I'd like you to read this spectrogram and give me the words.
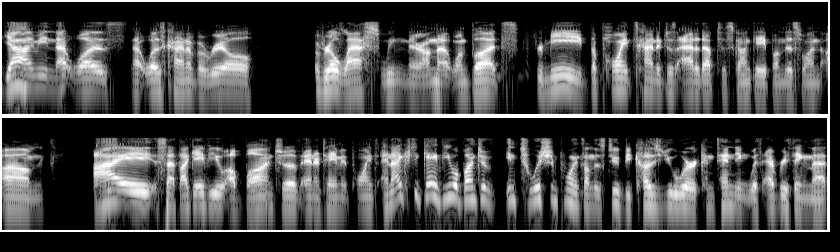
yeah, I mean that was that was kind of a real a real last swing there on that one. But for me, the points kind of just added up to Skunk Ape on this one. Um I Seth, I gave you a bunch of entertainment points, and I actually gave you a bunch of intuition points on this too, because you were contending with everything that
